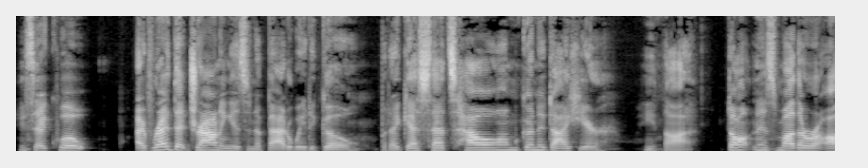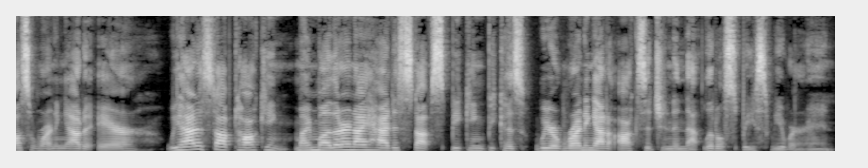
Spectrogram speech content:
He said, quote, I've read that drowning isn't a bad way to go, but I guess that's how I'm gonna die here, he thought. Dalton and his mother were also running out of air. We had to stop talking. My mother and I had to stop speaking because we were running out of oxygen in that little space we were in.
